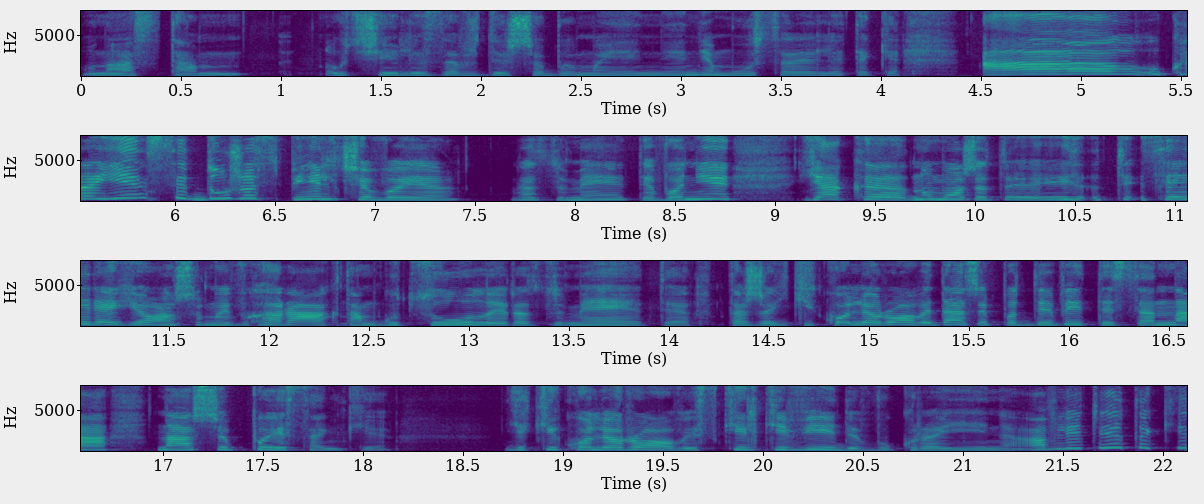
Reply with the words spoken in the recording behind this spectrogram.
У нас там. Учили завжди, щоб ми не, не мусорили таке. А українці дуже спільчиві. Розумієте? Вони як, е, ну, може, цей регіон, що ми в горах, там гуцули, розумієте, теж які кольорові, навіть подивитися на наші писанки які кольорові, скільки видів в Україні. А в Літві такі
